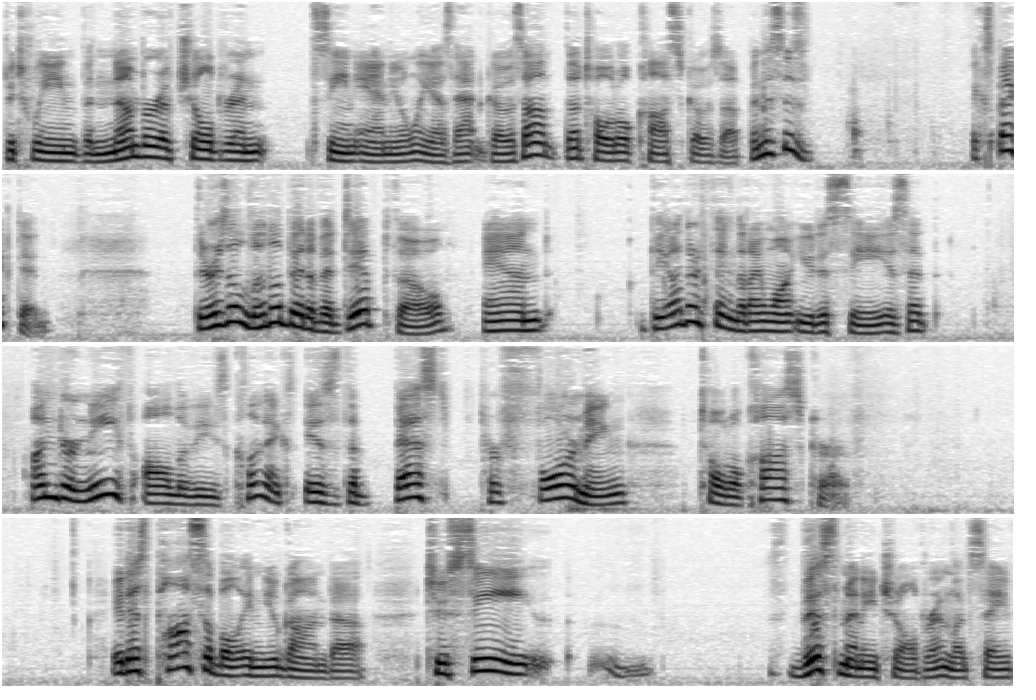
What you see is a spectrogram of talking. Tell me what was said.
between the number of children seen annually. As that goes up, the total cost goes up. And this is expected. There is a little bit of a dip, though, and the other thing that I want you to see is that underneath all of these clinics is the best performing total cost curve. It is possible in Uganda to see this many children, let's say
